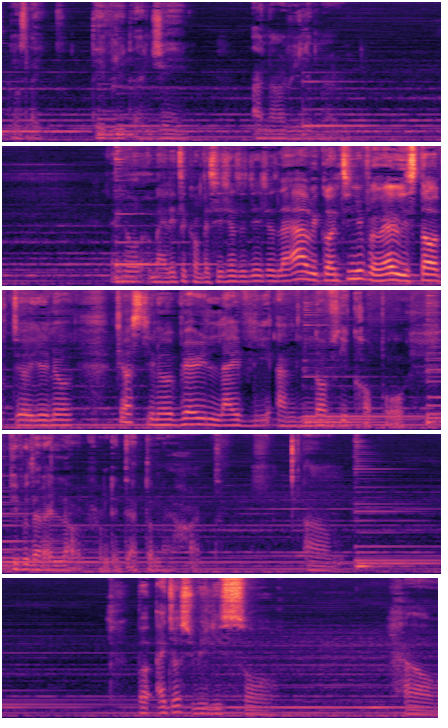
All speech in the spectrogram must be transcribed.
It was like David and Jane are now really married. You know, my little conversations with Jane, just like, ah, we continue from where we stopped, uh, you know, just, you know, very lively and lovely couple, people that I love from the depth of my heart. Um, but I just really saw how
